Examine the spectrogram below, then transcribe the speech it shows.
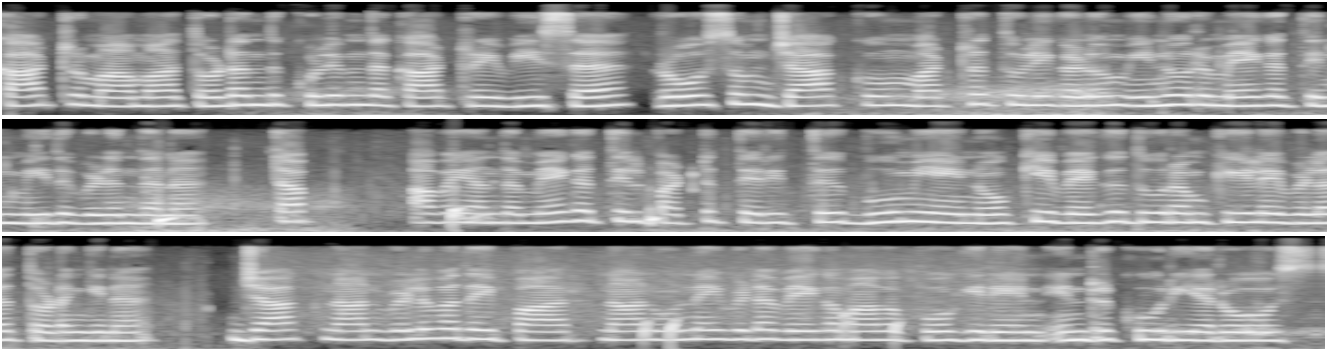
காற்று மாமா தொடர்ந்து குளிர்ந்த காற்றை வீச ரோஸும் ஜாக்கும் மற்ற துளிகளும் இன்னொரு மேகத்தின் மீது விழுந்தன. டப் அவை அந்த மேகத்தில் பட்டு தெரித்து பூமியை நோக்கி வெகு தூரம் கீழே விழத் தொடங்கின. ஜாக் நான் விழுவதை பார். நான் உன்னை விட வேகமாக போகிறேன் என்று கூறிய ரோஸ்.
